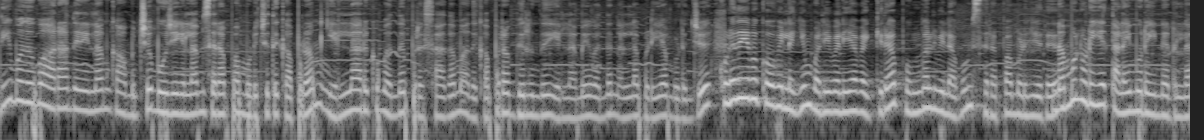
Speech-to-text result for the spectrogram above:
தீபதூப ஆராதனையெல்லாம் காமிச்சு பூஜைகள்லாம் சிறப்பாக முடிச்சதுக்கப்புறம் எல்லாருக்கும் வந்து பிரசாதம் அதுக்கப்புறம் விருந்து எல்லாமே வந்து நல்லபடியாக முடிஞ்சு குலதெய்வ கோவிலையும் வழி வழியாக வைக்கிற பொங்கல் விழாவும் சிறப்பாக முடிஞ்சது. நம்மளுடைய தலைமுறையினரில்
